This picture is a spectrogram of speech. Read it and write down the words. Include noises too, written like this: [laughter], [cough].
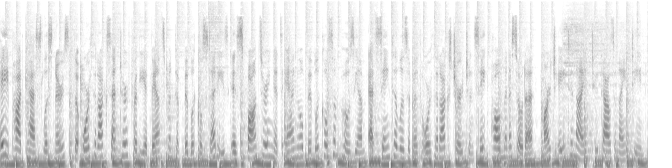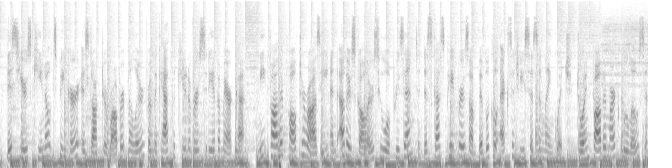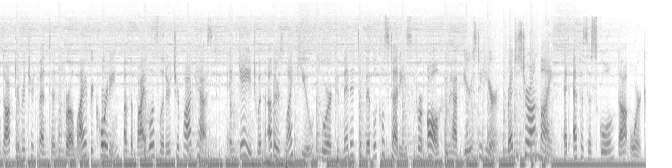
Hey, podcast listeners. The Orthodox Center for the Advancement of Biblical Studies is sponsoring its annual Biblical Symposium at St. Elizabeth Orthodox Church in St. Paul, Minnesota, March 8 to 9, 2019. This year's keynote speaker is Dr. Robert Miller from the Catholic University of America. Meet Father Paul Tarazi and other scholars who will present and discuss papers on biblical exegesis and language. Join Father Marc Boulos and Dr. Richard Benton for a live recording of the Bible as Literature podcast podcast. Engage with others like you who are committed to biblical studies for all who have ears to hear. Register online at ephesusschool.org.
